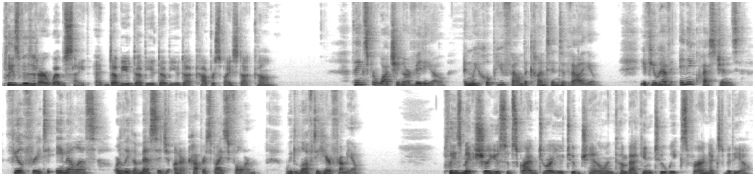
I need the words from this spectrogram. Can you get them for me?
please visit our website at www.copperspice.com. Thanks for watching our video, and we hope you found the content of value. If you have any questions, feel free to email us or leave a message on our CopperSpice form. We'd love to hear from you. Please make sure you subscribe to our YouTube channel and come back in two weeks for our next video.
